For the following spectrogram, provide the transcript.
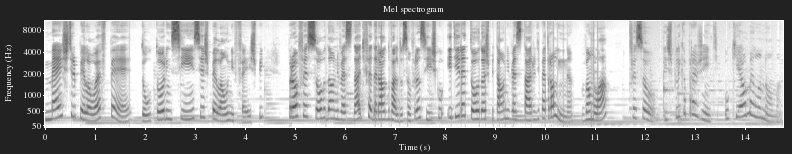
mestre pela UFPE, doutor em ciências pela Unifesp, professor da Universidade Federal do Vale do São Francisco e diretor do Hospital Universitário de Petrolina. Vamos lá? Professor, explica pra gente o que é o melanoma.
